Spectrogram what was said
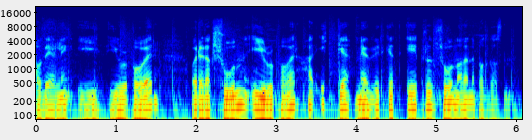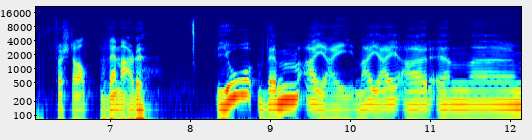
avdeling i Europower. Og redaksjonen i Europower har ikke medvirket i produksjonen av denne podkasten. Først av alt, hvem er du? Jo, hvem er jeg? Nei, jeg er en øh,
